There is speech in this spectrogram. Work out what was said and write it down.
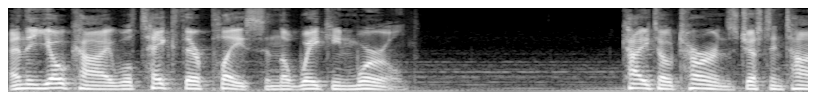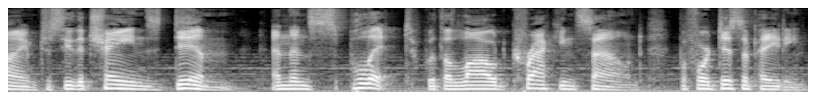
and the yokai will take their place in the waking world. Kaito turns just in time to see the chains dim and then split with a loud cracking sound before dissipating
